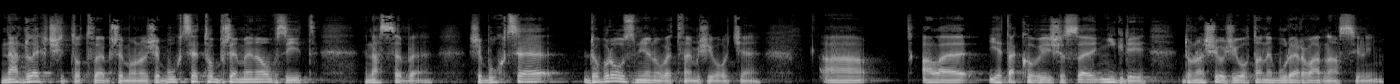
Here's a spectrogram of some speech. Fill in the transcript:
nadlehčit to tvé břemeno, že Bůh chce to břemeno vzít na sebe. Že Bůh chce dobrou změnu ve tvém životě. A, ale je takový, že se nikdy do našeho života nebude rvát násilím.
